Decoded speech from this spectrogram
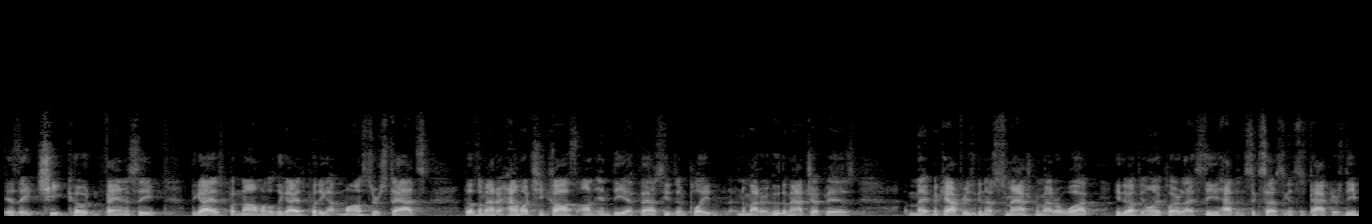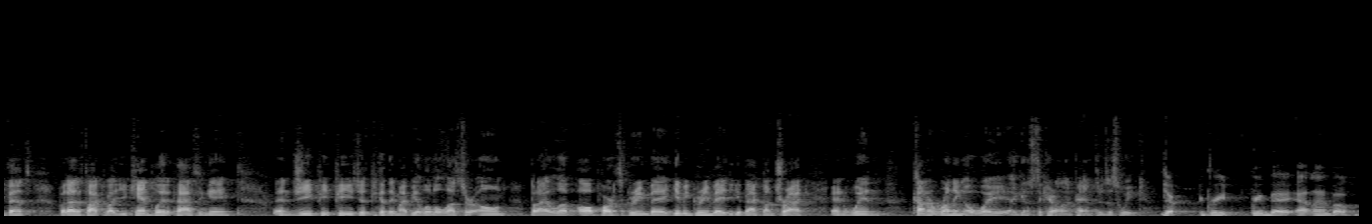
is a cheat code in fantasy. The guy is phenomenal. The guy is putting up monster stats. Doesn't matter how much he costs on in DFS. He's in play no matter who the matchup is. McCaffrey's going to smash no matter what. He's about the only player that I see having success against the Packers defense. But as I talked about, you can play the passing game and GPPs just because they might be a little lesser owned. But I love all parts of Green Bay. Give me Green Bay to get back on track and win, kind of running away against the Carolina Panthers this week. Yep, agreed. Green Bay at Lambeau.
